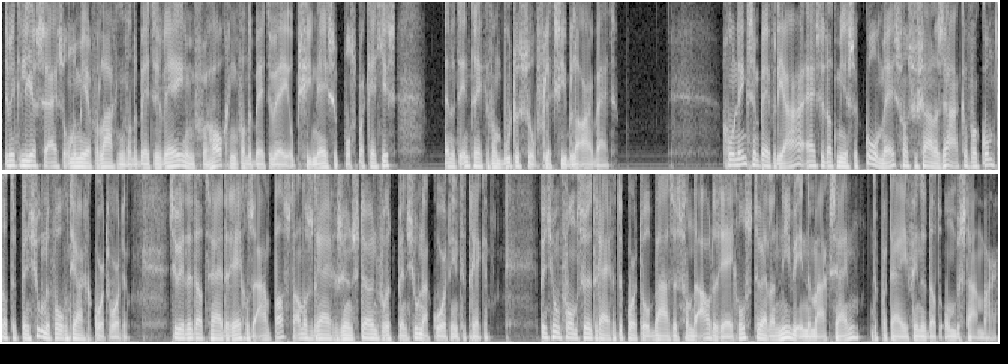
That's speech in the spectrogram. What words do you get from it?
De winkeliers eisen onder meer verlaging van de BTW... een verhoging van de BTW op Chinese postpakketjes... en het intrekken van boetes op flexibele arbeid. GroenLinks en PvdA eisen dat minister Koolmees van Sociale Zaken voorkomt dat de pensioenen volgend jaar gekort worden. Ze willen dat hij de regels aanpast, anders dreigen ze hun steun voor het pensioenakkoord in te trekken. Pensioenfondsen dreigen tekorten op basis van de oude regels, terwijl er nieuwe in de maak zijn. De partijen vinden dat onbestaanbaar.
